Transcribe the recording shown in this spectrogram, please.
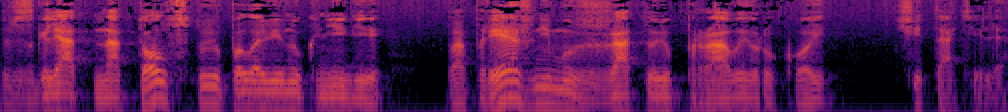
взгляд на толстую половину книги, по-прежнему сжатую правой рукой читателя.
